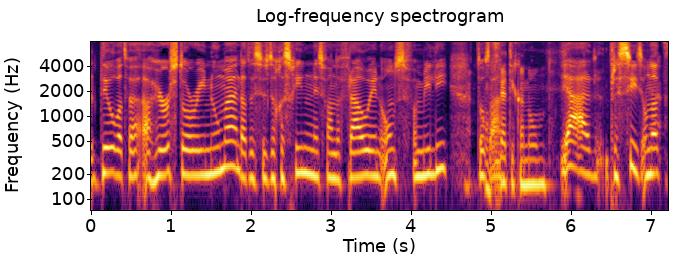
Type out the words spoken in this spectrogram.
het deel wat we her story noemen. Dat is dus de geschiedenis van de vrouwen in onze familie. Ja, tot aan kanon. Ja, precies. Omdat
